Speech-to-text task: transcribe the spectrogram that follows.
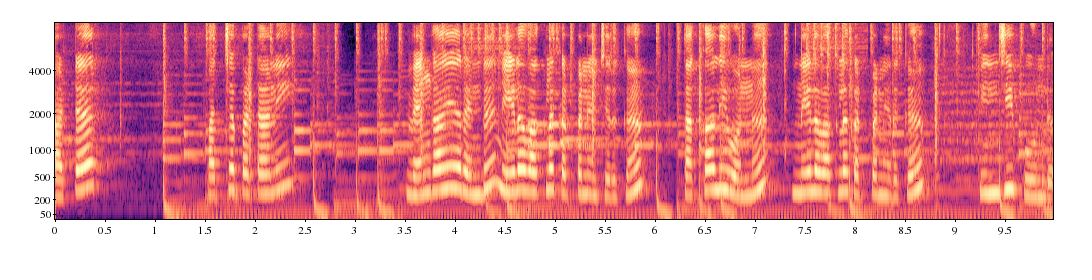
பட்டர் பச்சை பட்டாணி வெங்காயம் ரெண்டு நீல வாக்கில் கட் பண்ணி வச்சுருக்கேன் தக்காளி ஒன்று நீல வாக்கில் கட் பண்ணியிருக்கேன் இஞ்சி பூண்டு.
